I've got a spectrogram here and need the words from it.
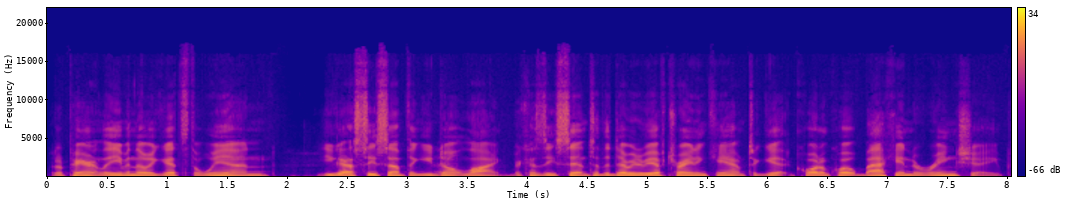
but apparently even though he gets the win, you guys see something you don't like because he's sent to the WWF training camp to get quote unquote back into ring shape.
